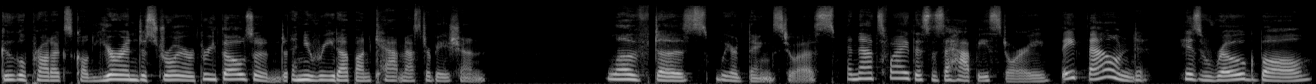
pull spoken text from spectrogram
Google products called Urine Destroyer 3000 and you read up on cat masturbation. Love does weird things to us. And that's why this is a happy story. They found his rogue ball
